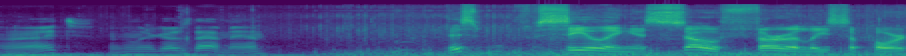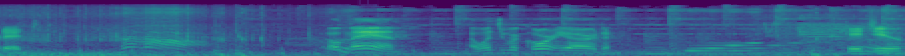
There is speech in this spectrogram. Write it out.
Alright, well, there goes that man. This ceiling is so thoroughly supported. Oh man, I went to a courtyard. Did you?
